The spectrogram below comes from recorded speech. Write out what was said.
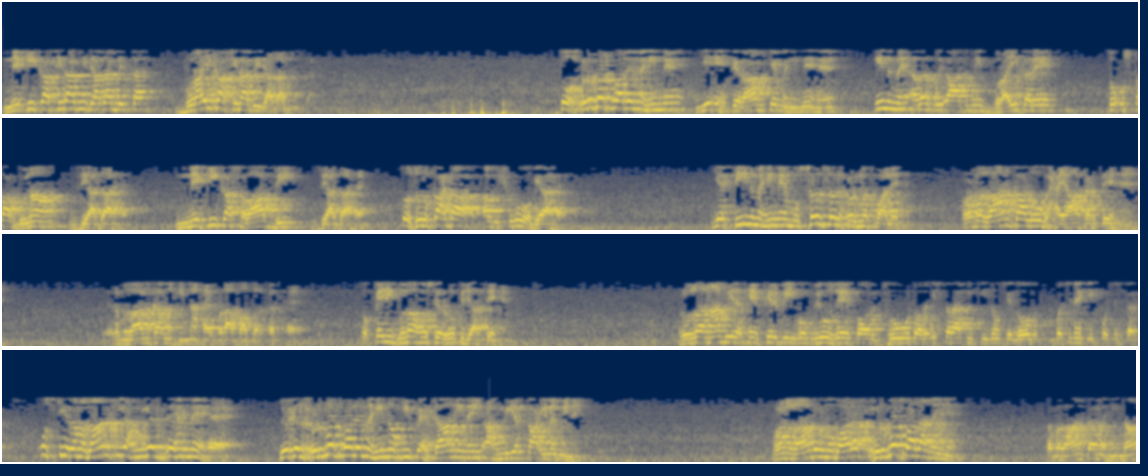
نیکی کا سلا بھی زیادہ ملتا ہے، برائی کا سلا بھی زیادہ ملتا ہے۔ تو حرمت والے مہینے، یہ احترام کے مہینے ہیں، ان میں اگر کوئی آدمی برائی کرے تو اس کا گناہ زیادہ ہے، نیکی کا ثواب بھی زیادہ ہے۔ تو ذوالقادہ اب شروع ہو گیا ہے۔ یہ تین مہینے مسلسل حرمت والے ہیں۔ رمضان کا لوگ حیا کرتے ہیں۔ رمضان کا مہینہ ہے، بڑا بابرکت ہے۔ تو کئی گناہوں سے رک جاتے ہیں۔ روزہ نہ بھی رکھیں، پھر بھی وہ میوزک اور جھوٹ اور اس طرح کی چیزوں سے لوگ بچنے کی کوشش کر، اس کی رمضان کی اہمیت ذہن میں ہے، لیکن حرمت والے مہینوں کی پہچان ہی نہیں، اہمیت کا علم ہی نہیں۔ رمضان المبارک حرمت والا نہیں ہے۔ رمضان کا مہینہ،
